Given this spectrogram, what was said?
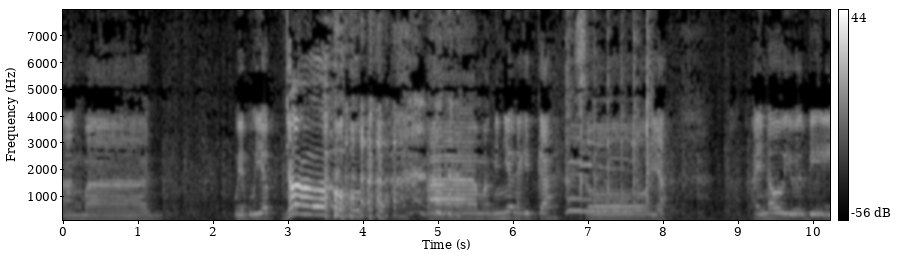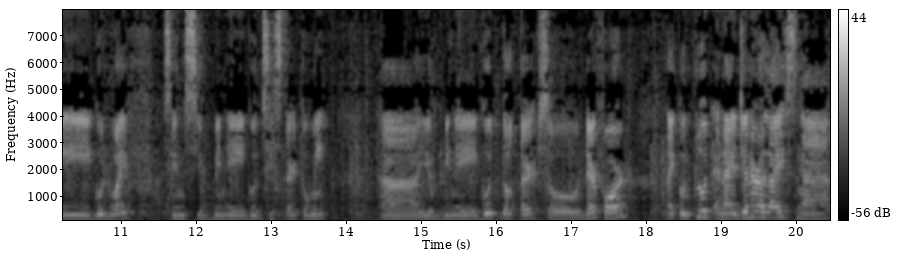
Ang mag uyab-uyab. Joke! Ah, magminyo na gid ka. So, yeah. I know you will be a good wife since you've been a good sister to me. Uh, you've been a good daughter. So, therefore, I conclude and I generalize nga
